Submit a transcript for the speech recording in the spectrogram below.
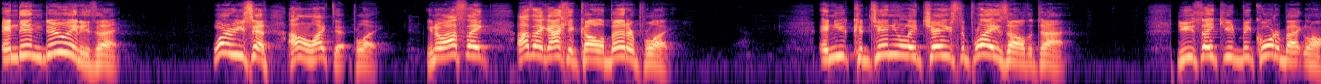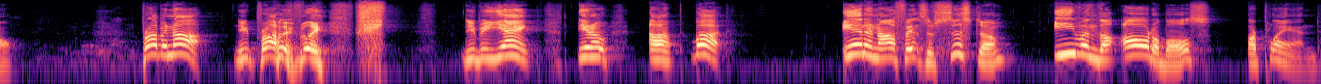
and didn't do anything. Wonder if you said, I don't like that play. You know, I think I think I could call a better play. And you continually change the plays all the time. Do you think you'd be quarterback long? Probably not. You'd probably you'd be yanked. You know, uh, but in an offensive system, even the audibles are planned.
